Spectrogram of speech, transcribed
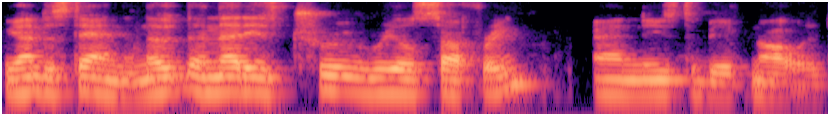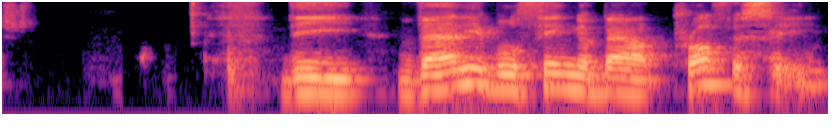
we understand, and, tho- and that is true, real suffering and needs to be acknowledged. The valuable thing about prophecy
